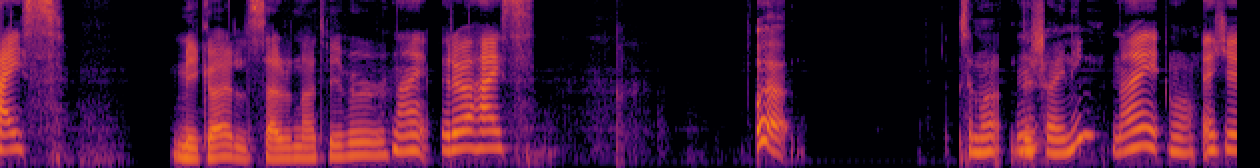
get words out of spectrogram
Heis. Mikael, Saturday Night Fever. Nei, rød heis. Å ja. Selma, The Mm. Shining? Nei, oh. ikke,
